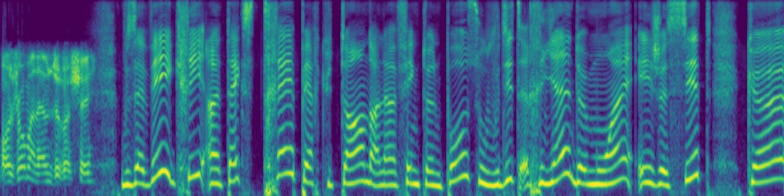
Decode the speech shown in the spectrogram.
Bonjour, Madame Durocher. Vous avez écrit un texte très percutant dans l'Huffington Post où vous dites rien de moins, et je cite, que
